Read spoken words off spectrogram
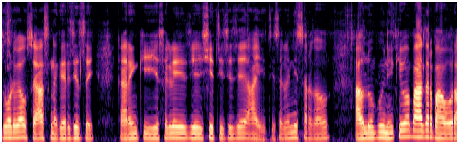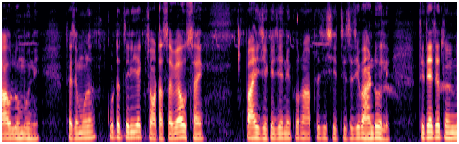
जोड व्यवसाय असणं गरजेचं आहे. कारण की हे सगळे जे शेतीचे जे आहे ते सगळे निसर्गावर अवलंबून आहे किंवा बाजारभावावर अवलंबून आहे. त्याच्यामुळं कुठंतरी एक छोटासा व्यवसाय पाहिजे की जेणेकरून आपलं जे शेतीचं जे भांडवल आहे ते त्याच्यातून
